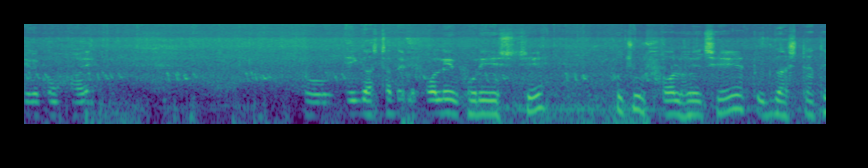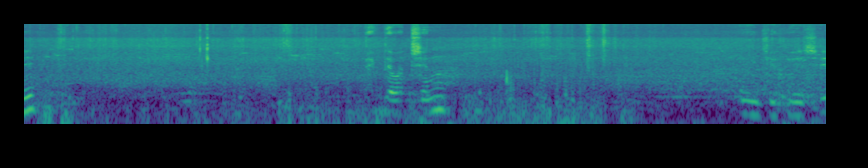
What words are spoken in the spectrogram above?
এরকম হয়। তো এই গাছটাতে ফলে ভরে এসছে। প্রচুর ফল হয়েছে তুত গাছটাতে। দেখতে পাচ্ছেন। হয়েছে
